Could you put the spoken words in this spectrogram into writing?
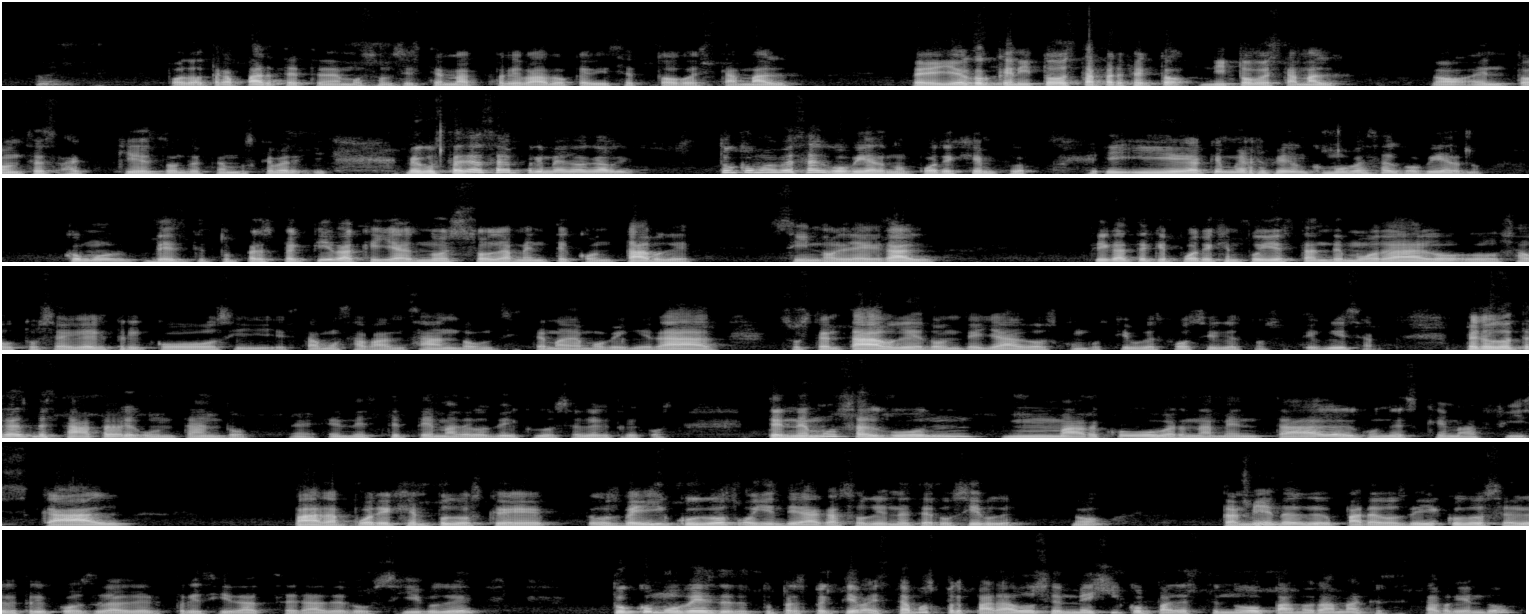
Por otra parte, tenemos un sistema privado que dice todo está mal. Pero yo creo que ni todo está perfecto ni todo está mal, ¿no? Entonces, aquí es donde tenemos que ver. me gustaría saber primero, Gabriel, ¿Tú cómo ves al gobierno, por ejemplo? ¿Y, a qué me refiero cómo ves al gobierno? ¿Cómo desde tu perspectiva, que ya no es solamente contable, sino legal, Fíjate que, por ejemplo, ya están de moda los, autos eléctricos y estamos avanzando a un sistema de movilidad sustentable donde ya los combustibles fósiles no se utilizan. Pero la otra vez me estaba preguntando eh, en este tema de los vehículos eléctricos, ¿tenemos algún marco gubernamental, algún esquema fiscal para, por ejemplo, los que los vehículos, hoy en día gasolina es deducible, ¿no? También para los vehículos eléctricos la electricidad será deducible. ¿Tú cómo ves desde tu perspectiva? ¿Estamos preparados en México para este nuevo panorama que se está abriendo?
